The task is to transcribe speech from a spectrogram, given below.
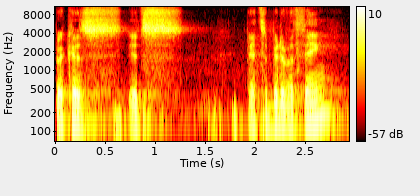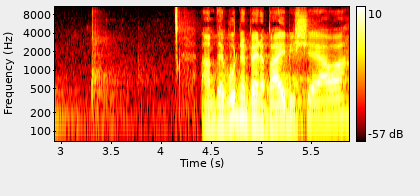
because it's, it's a bit of a thing. Um, there wouldn't have been a baby shower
